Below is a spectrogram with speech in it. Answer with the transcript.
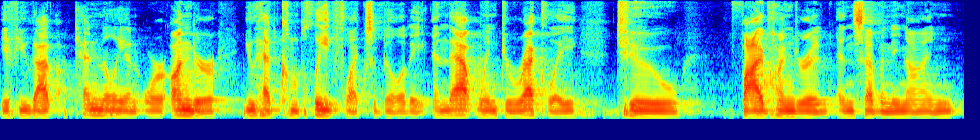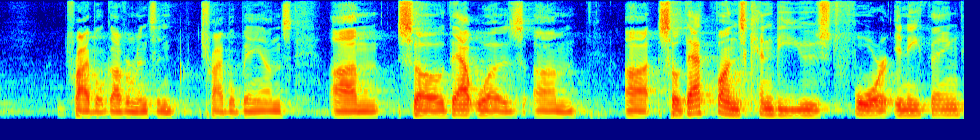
If you got 10 million or under, you had complete flexibility, and that went directly to 579 tribal governments and tribal bands. Um, so that was, um, uh, so that funds can be used for anything,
